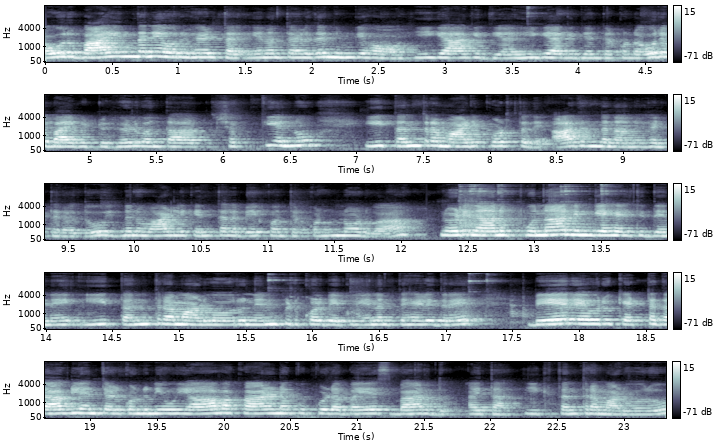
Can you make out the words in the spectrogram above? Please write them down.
ಅವರು ಬಾಯಿಂದನೇ ಅವರು ಹೇಳ್ತಾರೆ. ಏನಂತ ಹೇಳಿದ್ರೆ ನಿಮಗೆ ಹೋ, ಹೀಗೆ ಆಗಿದೆಯಾ ಹೀಗೆ ಆಗಿದೆಯಾ ಅಂತ ಹೇಳ್ಕೊಂಡು ಅವರೇ ಬಾಯಿ ಬಿಟ್ಟು ಹೇಳುವಂತಹ ಶಕ್ತಿಯನ್ನು ಈ ತಂತ್ರ ಮಾಡಿ ಕೊಡ್ತದೆ ಆದ್ರಿಂದ ನಾನು ಹೇಳ್ತಾ ಇರೋದು, ಇದನ್ನು ಮಾಡಲಿಕ್ಕೆ ಎಂತೆಲ್ಲ ಬೇಕು ಅಂತ ಹೇಳ್ಕೊಂಡು ನೋಡುವ. ನೋಡಿ, ನಾನು ಪುನಃ ನಿಮಗೆ ಹೇಳ್ತಿದ್ದೇನೆ, ಈ ತಂತ್ರ ಮಾಡುವವರು ನೆನ್ಪಿಟ್ಕೊಳ್ಬೇಕು. ಏನಂತ ಹೇಳಿದರೆ, ಬೇರೆಯವರು ಕೆಟ್ಟದಾಗಲಿ ಅಂತ ಹೇಳ್ಕೊಂಡು ನೀವು ಯಾವ ಕಾರಣಕ್ಕೂ ಕೂಡ ಬಯಸಬಾರ್ದು. ಆಯಿತಾ? ಈ ತಂತ್ರ ಮಾಡುವವರು,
